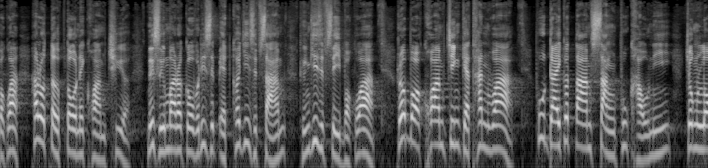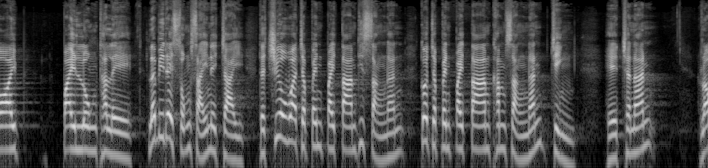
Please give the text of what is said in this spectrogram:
บอกว่าถ้าเราเติบโตในความเชื่อหนังสือมาระโกบทที่11ข้อ23 ถึง 24 บอกว่า เราบอกความจริงแก่ท่านว่า ผู้ใดก็ตามสั่งภูเขานี้ จงลอยไปลงทะเล และไม่ได้สงสัยในใจ แต่เชื่อว่าจะเป็นไปตามที่สั่งนั้น ก็จะเป็นไปตามคำสั่งนั้นจริง เหตุฉะนั้น เรา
